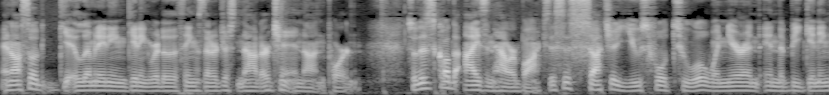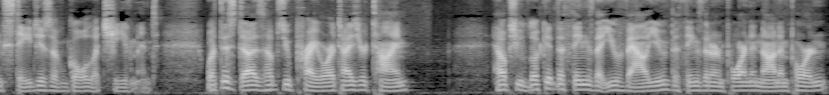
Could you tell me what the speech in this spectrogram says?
and also get, eliminating and getting rid of the things that are just not urgent and not important. So this is called the Eisenhower box. This is such a useful tool when you're in, in the beginning stages of goal achievement. What this does helps you prioritize your time helps you look at the things that you value, the things that are important and not important,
